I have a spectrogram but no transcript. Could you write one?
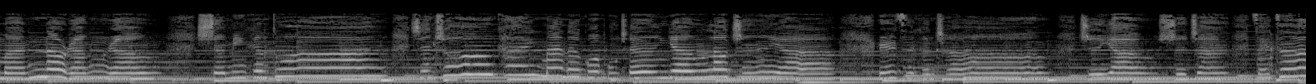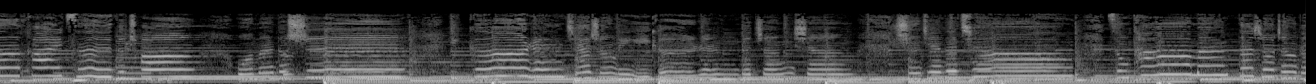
满闹嚷嚷。生命很短，山中开满的果铺成养老枝桠。日子很长，只要是站在等孩子的窗，我们都是。想象世界，的墙，从他们的手掌到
